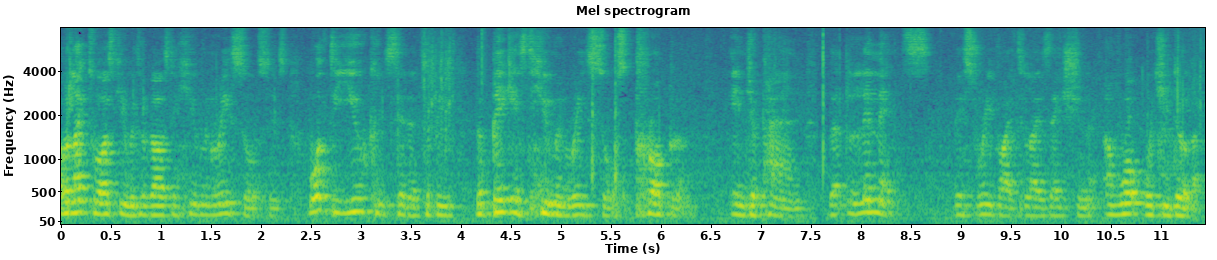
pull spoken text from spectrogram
I would like to ask you with regards to human resources, what do you consider to be the biggest human resource problem in Japan that limits this revitalization and what would you do about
